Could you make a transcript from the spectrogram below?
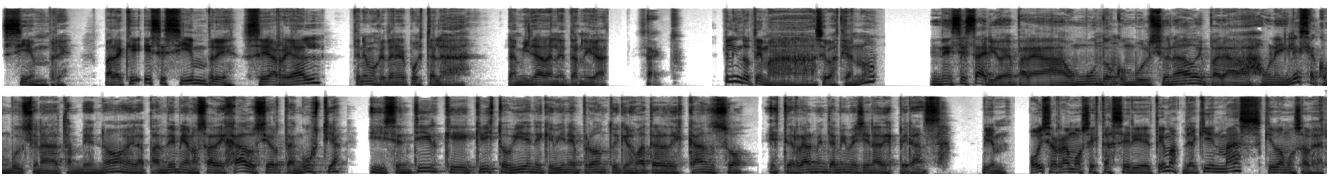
siempre. Para que ese siempre sea real, tenemos que tener puesta la, la mirada en la eternidad. Exacto. Qué lindo tema, Sebastián, ¿no? Necesario ¿eh? para un mundo convulsionado y para una iglesia convulsionada también, ¿no? La pandemia nos ha dejado cierta angustia y sentir que Cristo viene, que viene pronto y que nos va a traer descanso, este realmente a mí me llena de esperanza. Bien, hoy cerramos esta serie de temas. De aquí en más, ¿qué vamos a ver?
